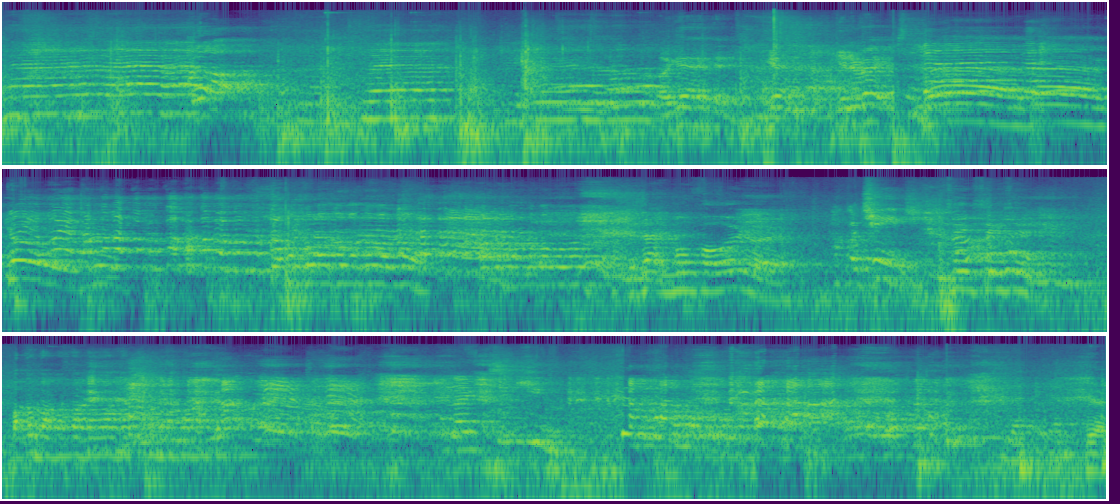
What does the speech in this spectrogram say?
move forward or? I'll change. Change, change, change. Baka, baka, baka, baka, baka, baka. Like, too cute. Yeah.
